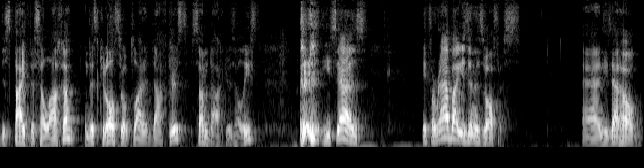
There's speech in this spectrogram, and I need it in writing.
despite this halacha, and this could also apply to doctors, some doctors at least. he says, if a rabbi is in his office and he's at home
